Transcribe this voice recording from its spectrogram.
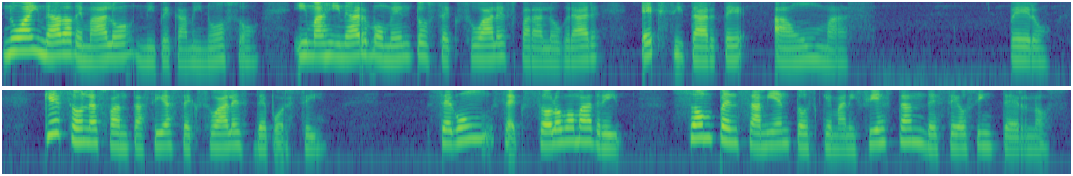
No hay nada de malo ni pecaminoso imaginar momentos sexuales para lograr excitarte aún más. Pero, ¿qué son las fantasías sexuales de por sí? Según Sexólogo Madrid, son pensamientos que manifiestan deseos internos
